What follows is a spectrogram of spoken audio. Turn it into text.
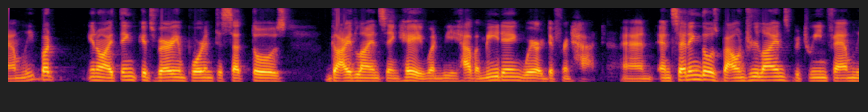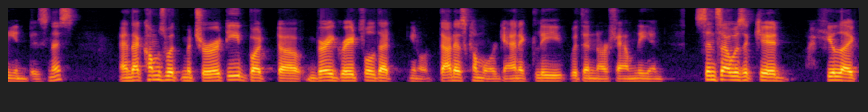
family. But you know i think it's very important to set those guidelines saying hey when we have a meeting wear a different hat. And and setting those boundary lines between family and business. And that comes with maturity but uh, i'm very grateful that you know that has come organically within our family. And since i was a kid i feel like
